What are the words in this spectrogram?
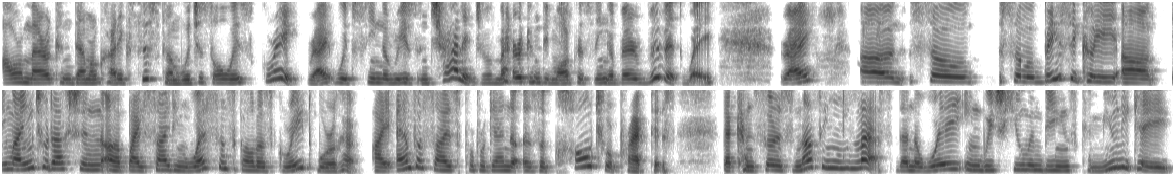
our American democratic system, which is always great, right? We've seen the recent challenge of American democracy in a very vivid way, right? Uh, so, so basically, uh, in my introduction, uh, by citing Western scholars' great work, I emphasize propaganda as a cultural practice that concerns nothing less than the way in which human beings communicate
